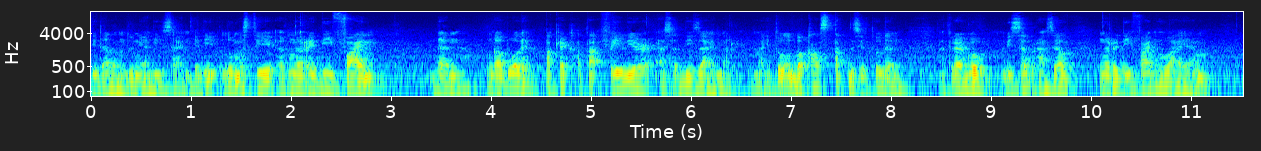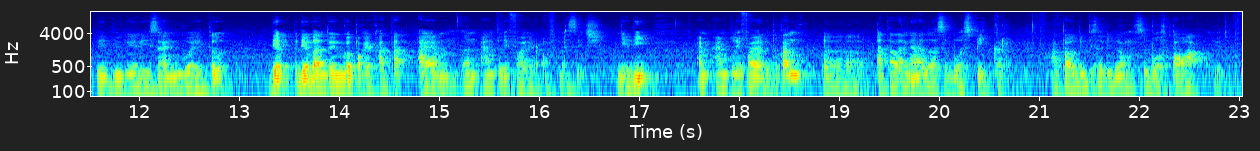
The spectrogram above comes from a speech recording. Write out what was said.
di dalam dunia desain. Jadi lu mesti nge-redefine dan nggak boleh pakai kata failure as a designer. Nah itu lu bakal stuck di situ dan akhirnya gue bisa berhasil nge-redefine who I am di dunia desain. Gue itu dia dia bantuin gue pakai kata I am an amplifier of message. Jadi am- amplifier itu kan eh, kata lainnya adalah sebuah speaker atau bisa dibilang sebuah toa gitu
